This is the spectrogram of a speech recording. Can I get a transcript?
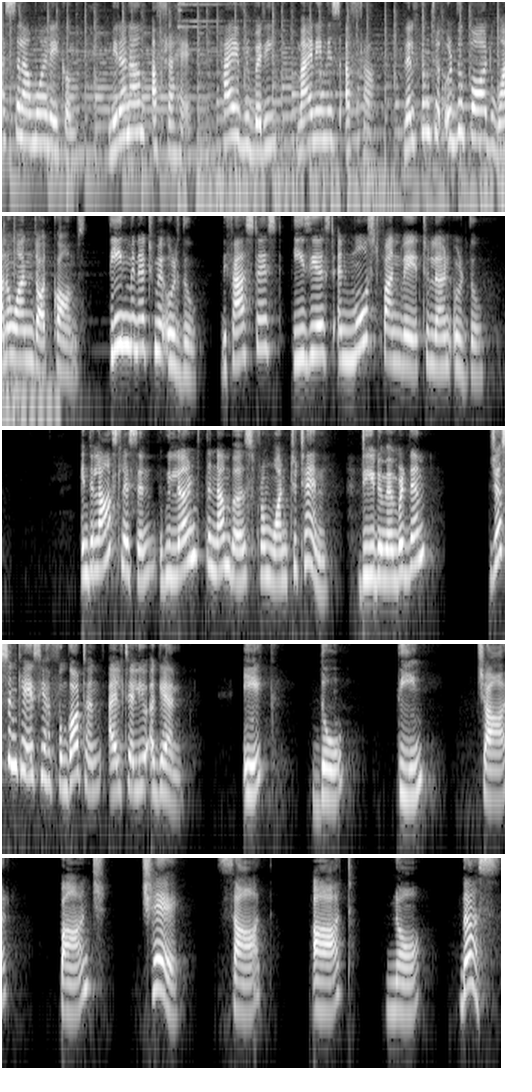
अस्सलाम वालेकुम मेरा नाम अफरा है Hi everybody, my name is Afra. Welcome to UrduPod101.com's 3 Minute में Urdu, the fastest, easiest and most fun way to learn Urdu. In the last lesson, we learned the numbers from 1 to 10. Do you remember them? Just in case you have forgotten, I'll tell you again. एक, दो, तीन, चार, पाँच, छः, सात, आठ, नौ, दस.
